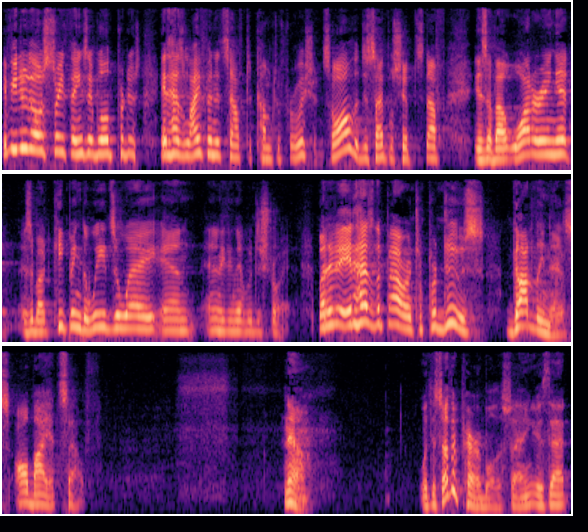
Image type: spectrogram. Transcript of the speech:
If you do those three things, it will produce, it has life in itself to come to fruition. So, all the discipleship stuff is about watering it, is about keeping the weeds away and anything that would destroy it. But it, it has the power to produce godliness all by itself. Now, what this other parable is saying is that,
